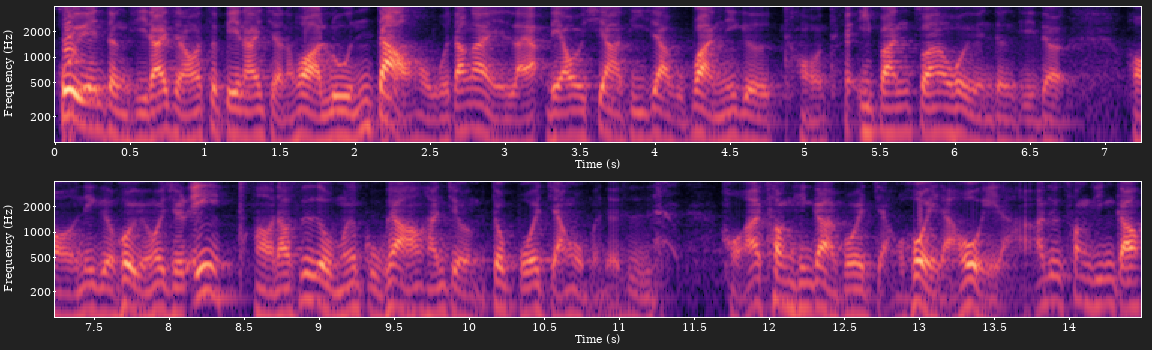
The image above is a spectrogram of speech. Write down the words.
会员等级来讲的话，这边来讲的话，轮到我当然也来聊一下低价股，不然那个哦 一般专业会员等级的哦那个会员会觉得，哎，好老师，我们的股票好像很久都不会讲我们的，是不是？好啊，创新高也不会讲会啦，会啦，啊，就创新高，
